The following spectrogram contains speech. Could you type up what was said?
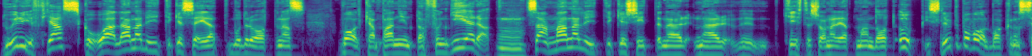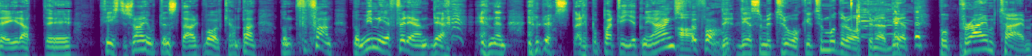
då är det ju fiasko och alla analytiker säger att Moderaternas valkampanj inte har fungerat. Samma analytiker sitter när, när eh, Kristersson har ett mandat upp i slutet på valvakan och säger att eh, Kristersson har gjort en stark valkampanj. De, för fan, de är mer förändliga än en, en röstare på partiet Nyans för fan. Det, det som är tråkigt för Moderaterna det är att på prime time,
